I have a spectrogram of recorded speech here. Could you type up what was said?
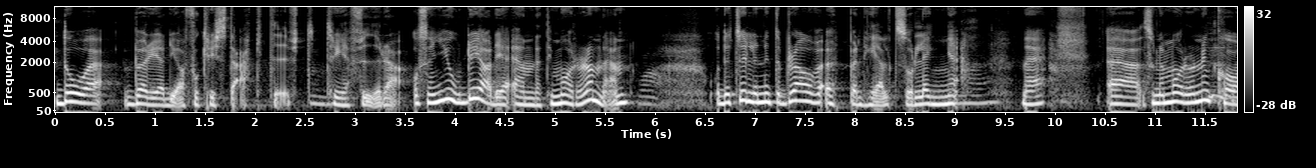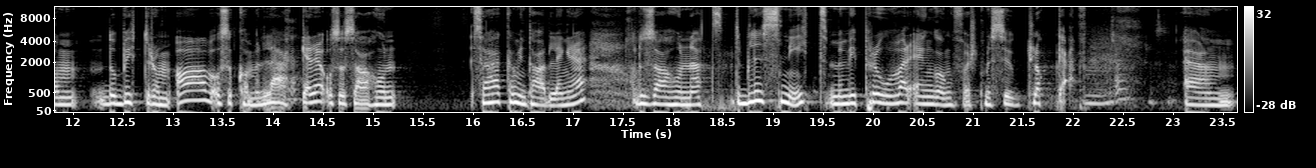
Då började jag få krysta aktivt. Tre, fyra. Och sen gjorde jag det ända till morgonen. Och det är tydligen inte bra att vara öppen helt så länge. Nej. Eh, så när morgonen kom, då bytte de av och så kom en läkare och så sa hon så här kan vi inte ha det längre. Och då sa hon att det blir snitt, men vi provar en gång först med sugklocka. Um,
